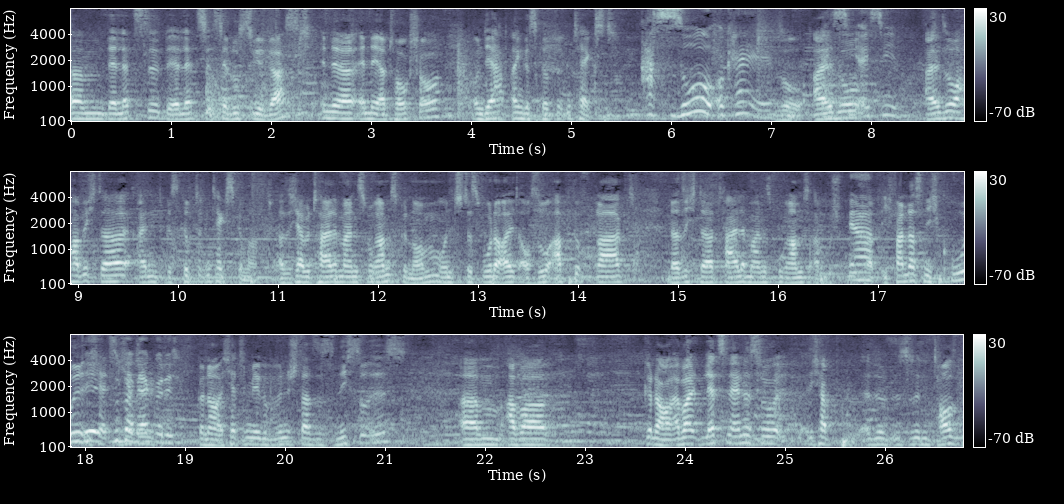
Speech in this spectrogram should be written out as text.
ähm, der letzte, der letzte ist der lustige Gast in der NDR Talkshow und der hat einen geskripteten Text. ach so, okay. So, also, I see, I see. also habe ich da einen geskripteten Text gemacht. Also ich habe Teile meines Programms genommen und das wurde halt auch so abgefragt, dass ich da Teile meines Programms abgespielt Ja. habe. Ich fand das nicht cool. Nee, ich hätte, super hätte, merkwürdig. Genau, ich hätte mir gewünscht, dass es nicht so ist. Ähm, aber genau, aber letzten Endes so, ich habe, also es sind tausend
